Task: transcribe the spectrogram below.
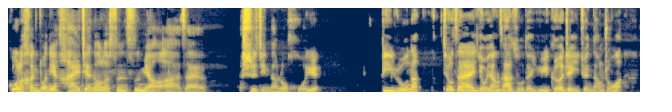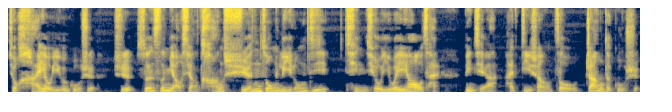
过了很多年，还见到了孙思邈啊，在市井当中活跃。比如呢，就在《酉阳杂俎》的《玉阁》这一卷当中啊，就还有一个故事，是孙思邈向唐玄宗李隆基请求一味药材，并且啊，还递上奏章的故事。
